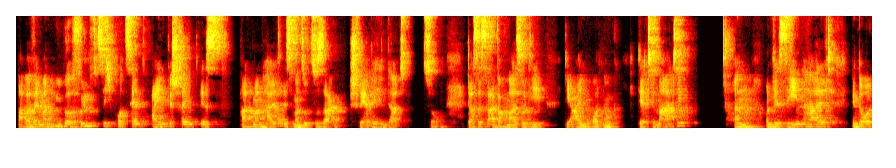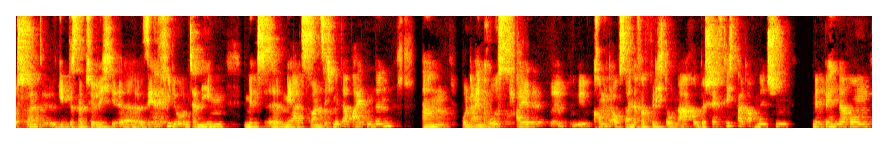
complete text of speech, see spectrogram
Aber wenn man über 50 Prozent eingeschränkt ist, hat man halt, ist man sozusagen schwerbehindert. So. Das ist einfach mal so die, die Einordnung der Thematik. Ähm, und wir sehen halt, in Deutschland gibt es natürlich äh, sehr viele Unternehmen mit äh, mehr als 20 Mitarbeitenden. Ähm, und ein Großteil äh, kommt auch seiner Verpflichtung nach und beschäftigt halt auch Menschen mit Behinderung.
